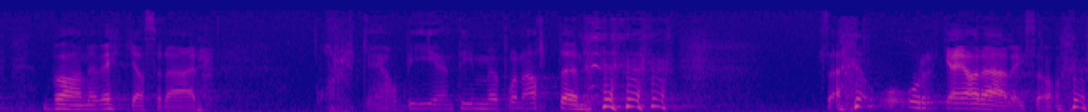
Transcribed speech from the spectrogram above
bönevecka sådär. Orkar jag be en timme på natten? Så här, orkar jag det här liksom?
